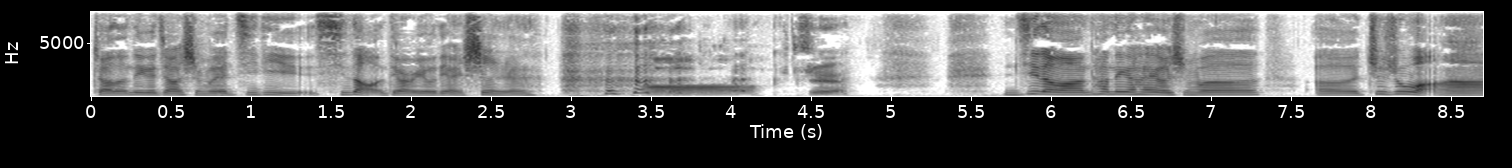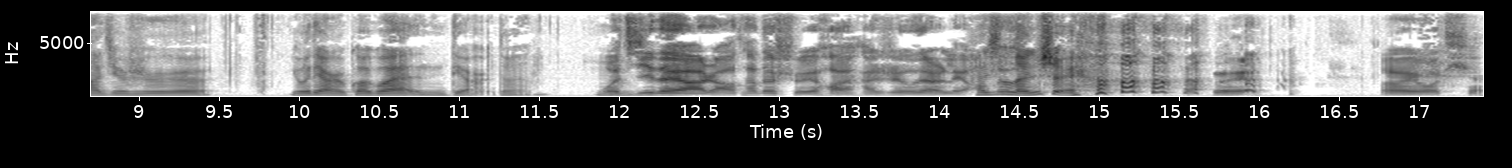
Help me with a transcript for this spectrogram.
找的那个叫什么基地洗澡的地儿有点瘆人。哦，是。你记得吗？他那个还有什么呃蜘蛛网啊，就是有点怪怪的那地儿。对，我记得呀。然后它的水好像还是有点凉，还是冷水。对，哎呦我天！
